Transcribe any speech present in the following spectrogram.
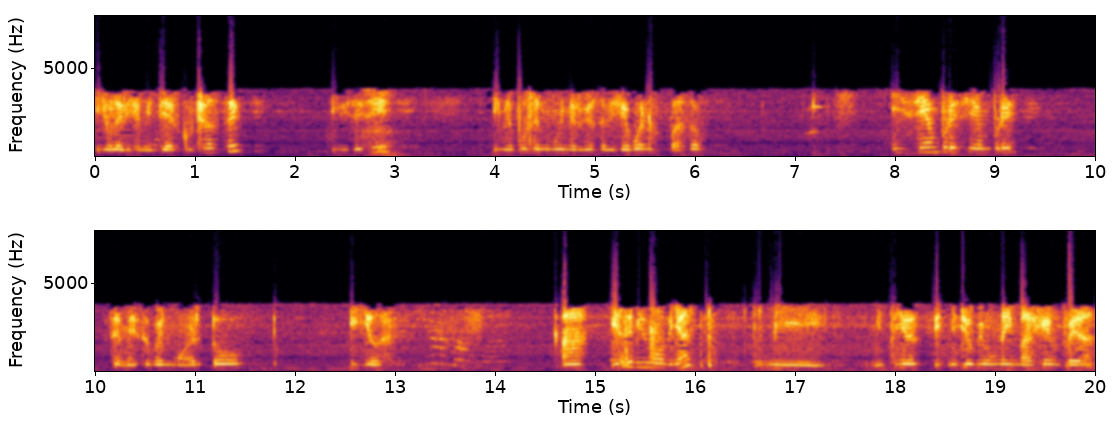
Y yo le dije, mi tía, ¿escuchaste? Y dice, sí. Y me puse muy nerviosa, dije, bueno, pasó. Y siempre, siempre se me sube el muerto y yo... Ah, y ese mismo día mi, mi, tío, mi tío vio una imagen fea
